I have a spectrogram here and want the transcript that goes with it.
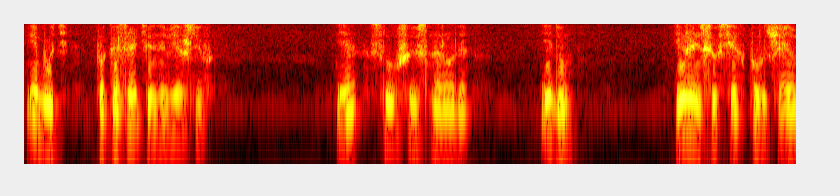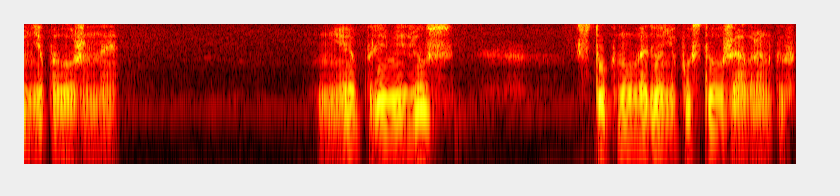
и будь показательно вежлив. Я слушаюсь народа, иду, и раньше всех получаю мне положенное. «Не примирюсь?» Стукнул ладонью по столу Жаворонков.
